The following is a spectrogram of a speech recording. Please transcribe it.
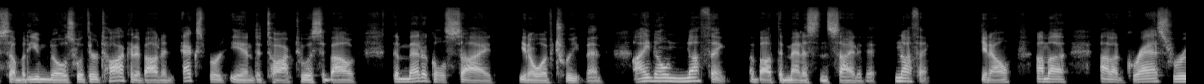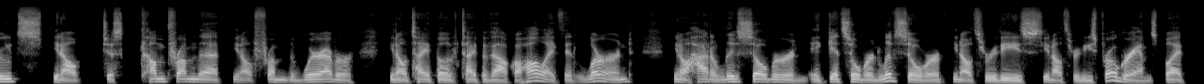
somebody who knows what they're talking about, an expert in to talk to us about the medical side, you know, of treatment. I know nothing about the medicine side of it. Nothing. You know, I'm a I'm a grassroots, you know, just come from the, you know, from the wherever, you know, type of type of alcoholic that learned, you know, how to live sober and it get sober and live sober, you know, through these, you know, through these programs. But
